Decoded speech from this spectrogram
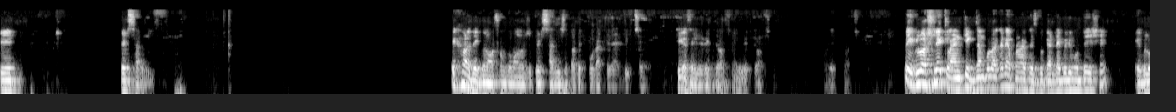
পেড পেড সার্ভিস এখানে দেখবেন অসংখ্য মানুষ পেড সার্ভিসে তাদের প্রোডাক্টের অ্যাড দিচ্ছে। ঠিক আছে এটা দেখতে পাচ্ছেন দেখতে পাচ্ছেন দেখতে পাচ্ছেন। তো এগুলো আসলে ক্লায়েন্টকে এক্সাম্পল আকারে আপনারা ফেসবুক অ্যাড লাইব্রেরির মধ্যে এসে এগুলো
